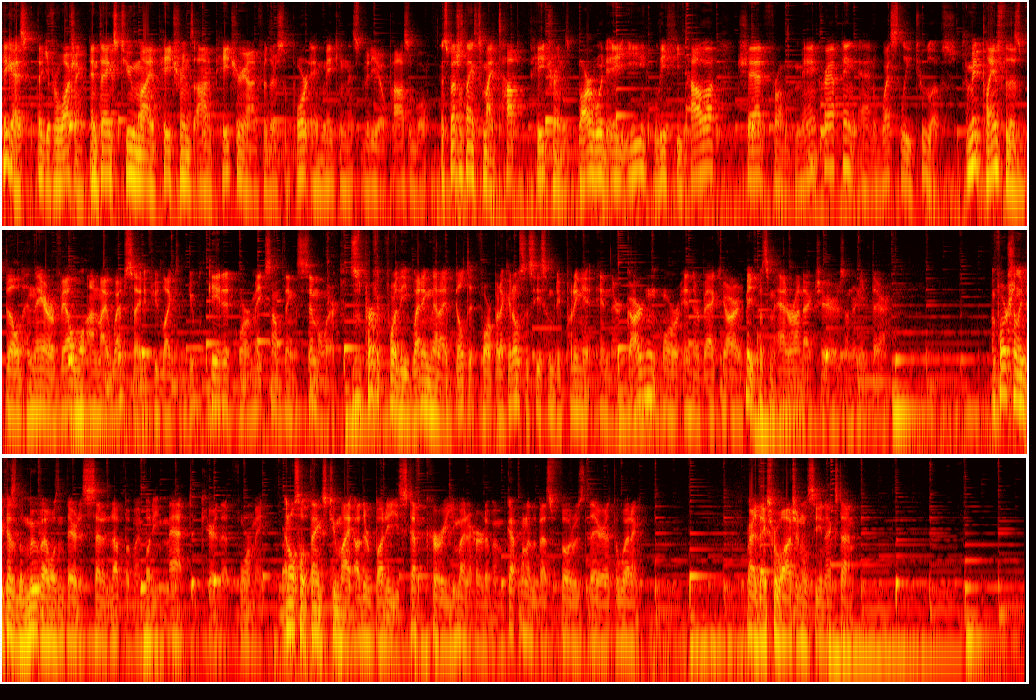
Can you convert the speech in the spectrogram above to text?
Hey guys, thank you for watching. And thanks to my patrons on Patreon for their support in making this video possible. A special thanks to my top patrons, Barwood AE, Leafy Tala, Chad from Mancrafting, and Wesley Tulos. I made plans for this build and they are available on my website if you'd like to duplicate it or make something similar. This is perfect for the wedding that I built it for, but I could also see somebody putting it in their garden or in their backyard. Maybe put some Adirondack chairs underneath there. Unfortunately, because of the move, I wasn't there to set it up, but my buddy Matt took care of that for me. And also thanks to my other buddy, Steph Curry, you might have heard of him, got one of the best photos there at the wedding. Alright, thanks for watching, we'll see you next time.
